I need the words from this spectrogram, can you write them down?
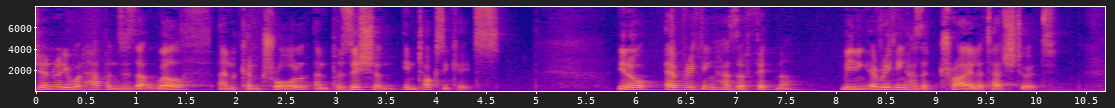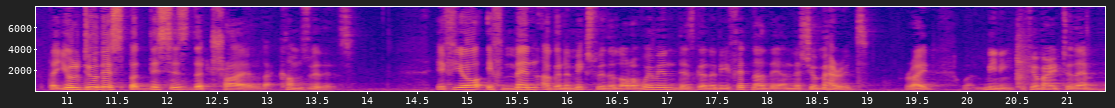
generally what happens is that wealth and control and position intoxicates. You know, everything has a fitna, meaning everything has a trial attached to it. That you'll do this, but this is the trial that comes with it. If, you're, if men are going to mix with a lot of women, there's going to be fitna there unless you're married, right? Meaning, if you're married to them.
